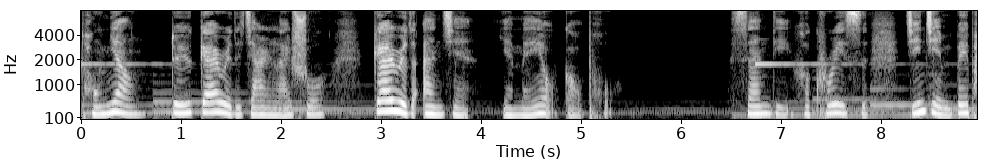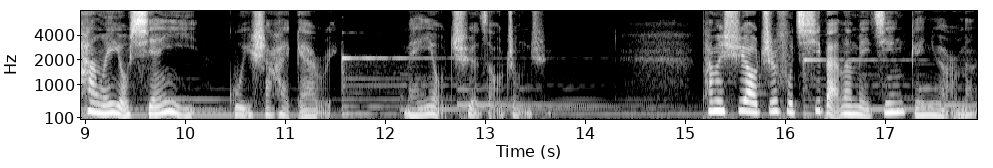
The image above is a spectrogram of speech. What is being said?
同样，对于 Gary 的家人来说，Gary 的案件也没有告破。Sandy 和 Chris 仅仅被判为有嫌疑故意杀害 Gary，没有确凿证据。他们需要支付七百万美金给女儿们，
